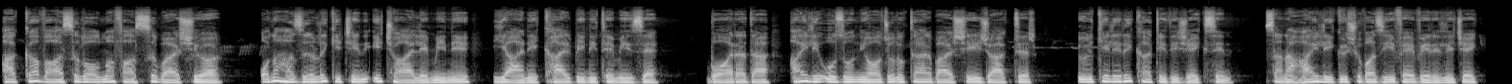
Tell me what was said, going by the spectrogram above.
Hakk'a vasıl olma faslı başlıyor. Ona hazırlık için iç alemini yani kalbini temizle. Bu arada hayli uzun yolculuklar başlayacaktır. Ülkeleri kat edeceksin. Sana hayli güç vazife verilecek.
